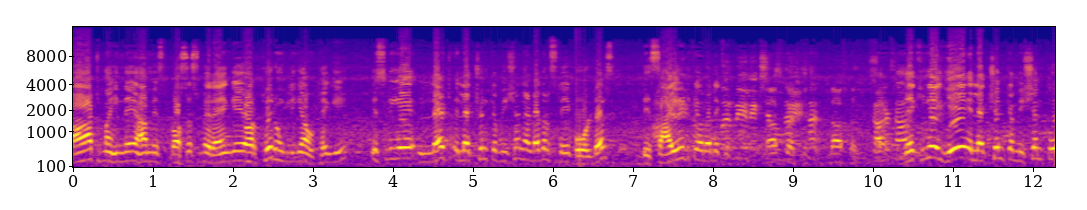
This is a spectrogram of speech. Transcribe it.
आठ महीने हम इस प्रोसेस में रहेंगे और फिर उंगलियाँ उठेंगी। इसलिए let election commission and other stakeholders decide के उन्होंने देखिए ये इलेक्शन कमीशन को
